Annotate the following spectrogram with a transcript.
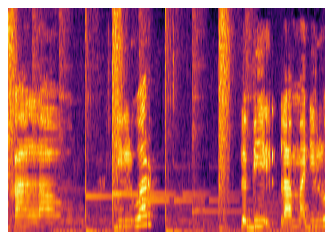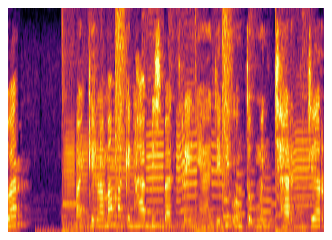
kalau di luar lebih lama di luar makin lama makin habis baterainya. Jadi untuk mencharger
